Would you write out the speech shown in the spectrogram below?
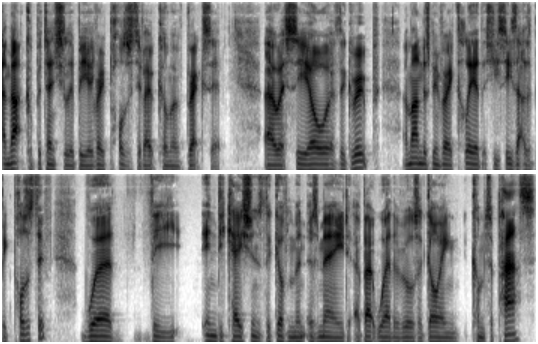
and that could potentially be a very positive outcome of Brexit. Our CEO of the group, Amanda's been very clear that she sees that as a big positive, where the indications the government has made about where the rules are going come to pass,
